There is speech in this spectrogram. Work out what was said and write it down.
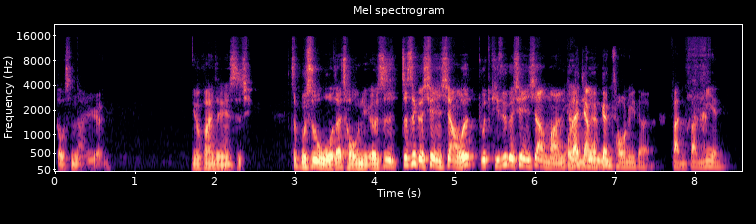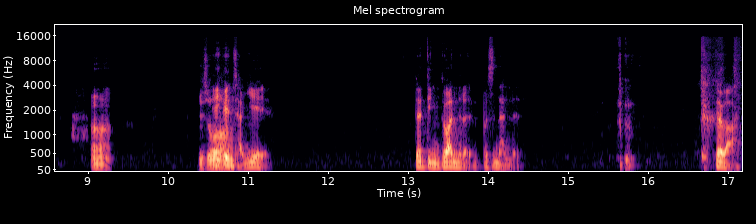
都是男人。你有发现这件事情？嗯、这不是我在丑女，而是这是个现象。我我提出一个现象嘛，你我来讲个更丑女的反反面。嗯，你说、啊、A 片产业的顶端的人不是男人，对吧？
